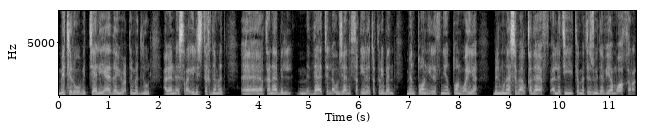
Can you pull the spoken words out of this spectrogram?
متر وبالتالي هذا يعطي مدلول على أن إسرائيل استخدمت آه، آه، قنابل ذات الأوزان الثقيلة تقريبا من طن إلى 2 طن وهي بالمناسبة القذائف التي تم تزويدها فيها مؤخرا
